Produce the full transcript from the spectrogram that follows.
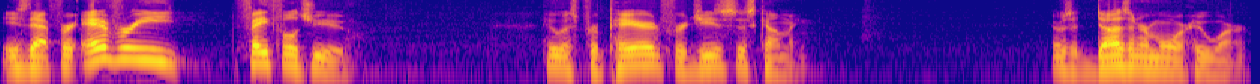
is that for every faithful Jew who was prepared for Jesus' coming, there was a dozen or more who weren't.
